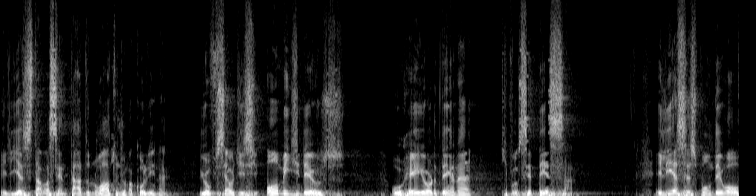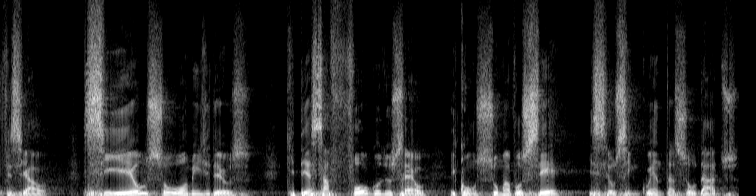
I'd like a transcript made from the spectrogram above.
Elias estava sentado no alto de uma colina. E o oficial disse: Homem de Deus, o rei ordena que você desça. Elias respondeu ao oficial: Se eu sou homem de Deus, que desça fogo do céu e consuma você e seus cinquenta soldados.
